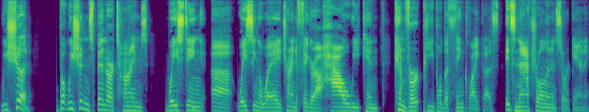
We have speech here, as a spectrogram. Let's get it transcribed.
We should, but we shouldn't spend our times wasting, uh, wasting away trying to figure out how we can convert people to think like us. It's natural and it's organic.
